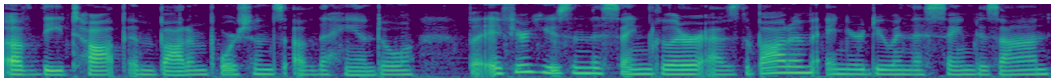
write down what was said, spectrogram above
of the top and bottom portions of the handle. But if you're using the same glitter as the bottom and you're doing the same design,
